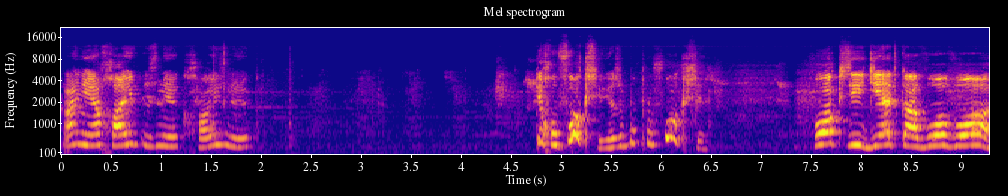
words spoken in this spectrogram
А ні, хай зник, хай зник. Тихо, Фоксі, я забув про Фоксі. Фоксі, дітка, во-во.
